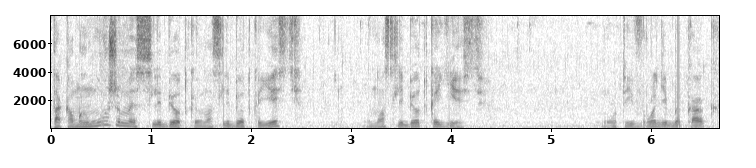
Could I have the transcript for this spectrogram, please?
Так, а мы можем с лебедкой? У нас лебедка есть? У нас лебедка есть. Вот, и вроде бы как...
